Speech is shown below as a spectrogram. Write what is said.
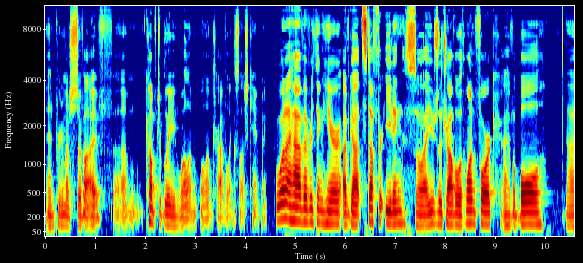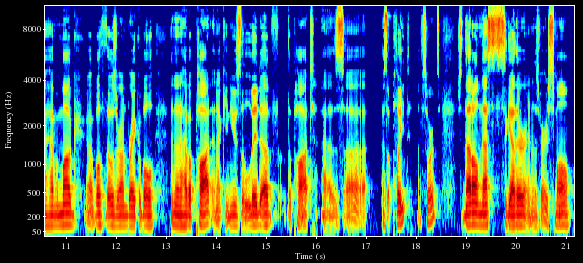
and pretty much survive um, comfortably while I'm while I'm traveling slash camping. What I have everything here, I've got stuff for eating. So I usually travel with one fork. I have a bowl. I have a mug. Uh, both of those are unbreakable, and then I have a pot, and I can use the lid of the pot as uh, as a plate of sorts. So that all nests together and is very small.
